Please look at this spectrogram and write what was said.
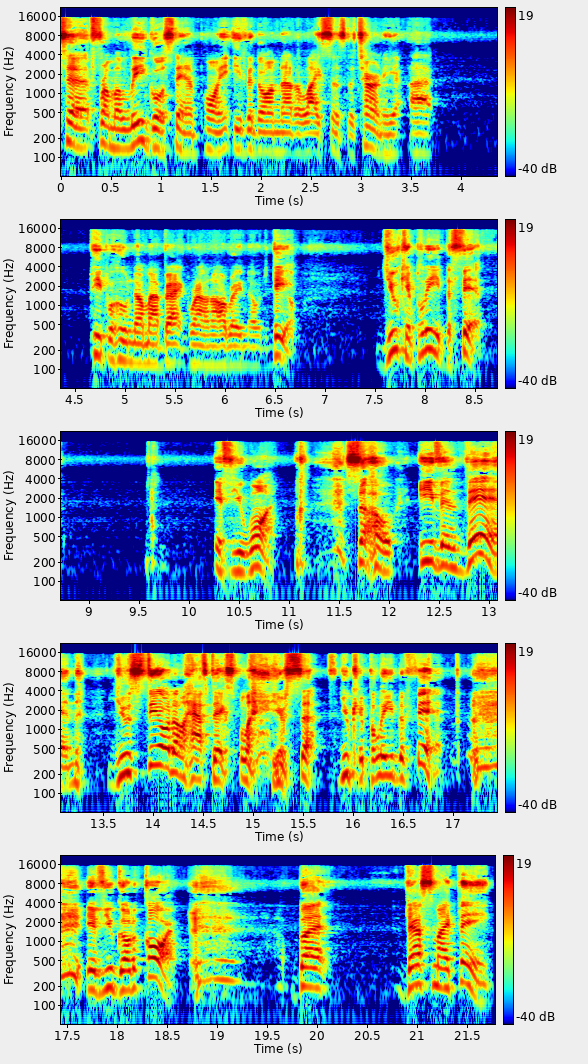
to from a legal standpoint, even though I'm not a licensed attorney, I people who know my background already know the deal. You can plead the fifth if you want. So even then, you still don't have to explain yourself. You can plead the fifth if you go to court. But that's my thing.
